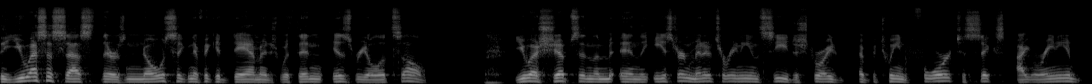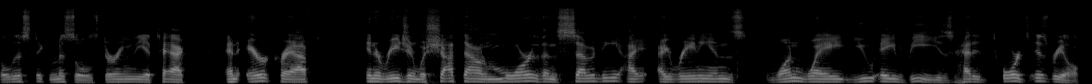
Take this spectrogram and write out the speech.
the U.S. assessed there's no significant damage within Israel itself. U.S. ships in the in the eastern Mediterranean Sea destroyed uh, between four to six Iranian ballistic missiles during the attack, and aircraft in a region was shot down more than 70 I- Iranians one-way UAVs headed towards Israel.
